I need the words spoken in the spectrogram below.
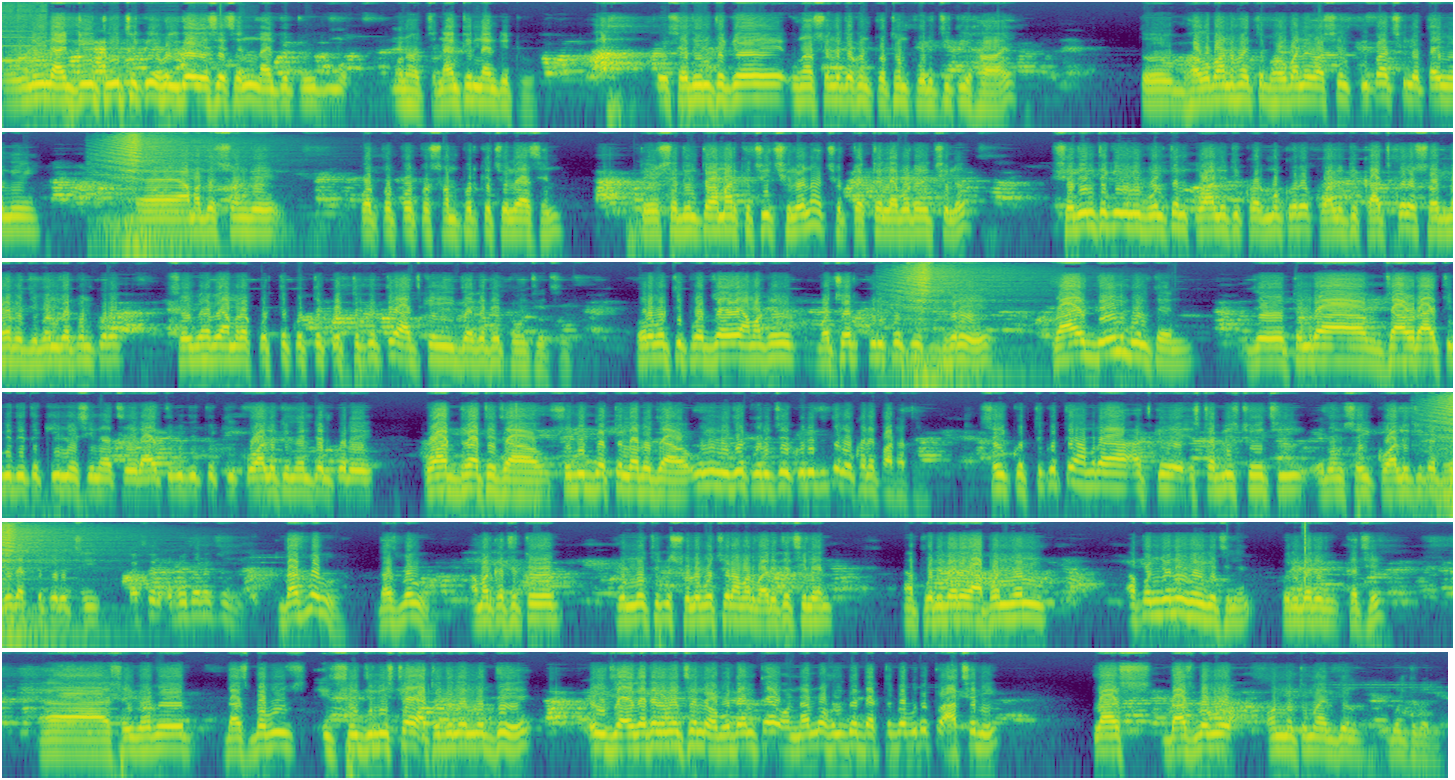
Ninety two থেকে হলদিয়া এসেছেন ninety two মনে হচ্ছে নাইনটিন নাইনটি টু তো সেদিন থেকে ওনার সঙ্গে যখন প্রথম পরিচিতি হয়, তো ভগবান হয়তো ভগবানের অসীম কৃপা ছিল, তাই উনি আমাদের সঙ্গে পরপর পরপর সম্পর্কে চলে আসেন। তো সেদিন তো আমার কিছুই ছিল না, ছোট্ট একটা ল্যাবরেটরি ছিল। সেদিন থেকে উনি বলতেন কোয়ালিটি কর্ম করো কোয়ালিটি কাজ করো, সৎভাবে জীবনযাপন করো। সেইভাবে আমরা করতে করতে করতে করতে আজকে এই জায়গাটায় পৌঁছেছি। পরবর্তী পর্যায়ে আমাকে বছর কুড়ি পঁচিশ ধরে প্রায় দিন বলতেন যে তোমরা যাও রায়তিবিদিতে কি মেশিন আছে রায়তিবিদিতে কি কোয়ালিটি মেনটেন করে কোয়াড্রাতে যাও সুদীপ দত্ত ল্যাবে যাও উনি নিজে পরিচয় করে দিতেন ওখানে পাঠাতেন। সেই করতে করতে আমরা আজকে এস্টাবলিশড হয়েছি এবং সেই কোয়ালিটিটা ধরে রাখতে পেরেছি। দাসবাবু দাসবাবু আমার কাছে তো পনেরো থেকে ষোলো বছর আমার বাড়িতে ছিলেন। পরিবারের আপনজন আপনজনই হয়ে গেছিলেন। পরিবারের কাছে। সেইভাবে দাসবাবু সেই জিনিসটা এতদিনের মধ্যে এই জায়গাটা এনেছেন, অবদানটা অন্যান্য হলদের ডাক্তারবাবুরা তো আছেনই প্লাস দাসবাবু অন্যতম একজন বলতে পারি।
